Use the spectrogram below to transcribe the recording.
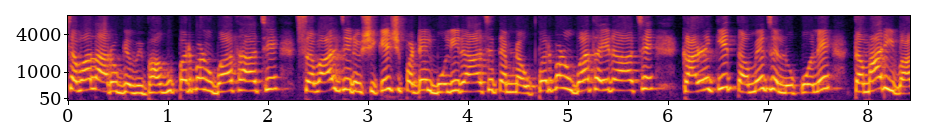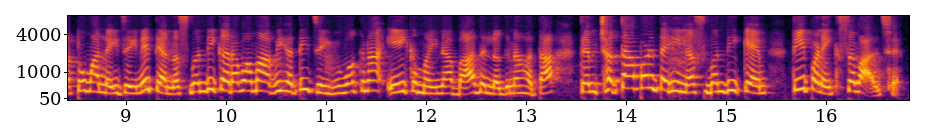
સવાલ આરોગ્ય વિભાગ ઉપર પણ ઊભા થયા છે. સવાલ જે ઋષિકેશ પટેલ બોલી રહ્યા છે તેમના ઉપર પણ ઊભા થઈ રહ્યા છે. કારણ કે તમે જ લોકોને તમારી વાતોમાં લઈ જઈને ત્યાં નસબંધી કરાવવામાં આવી હતી. જે યુવકના એક મહિના બાદ લગ્ન હતા. તેમ છતાં પણ તેની નસબંધી કેમ? તે પણ એક સવાલ છે.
